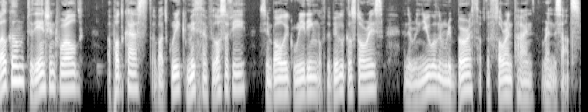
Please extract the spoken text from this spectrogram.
Welcome to The Ancient World, a podcast about Greek myth and philosophy, symbolic reading of the biblical stories, and the renewal and rebirth of the Florentine Renaissance.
